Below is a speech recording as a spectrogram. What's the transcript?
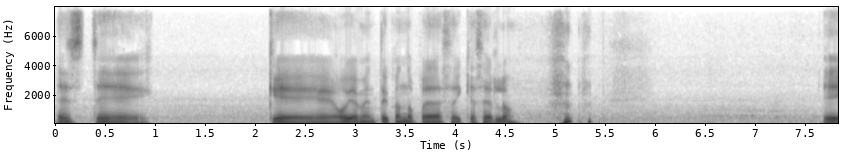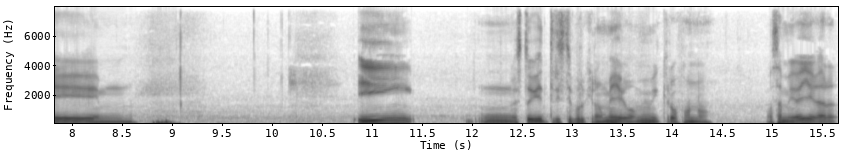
Este, que obviamente cuando puedas hay que hacerlo. eh, y Mm, estoy bien triste porque no me llegó mi micrófono. O sea, me iba a llegar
